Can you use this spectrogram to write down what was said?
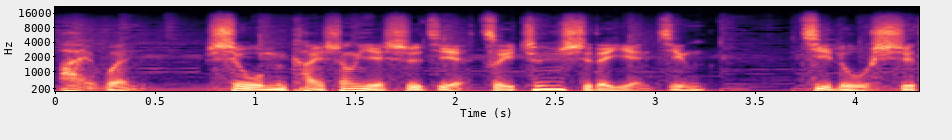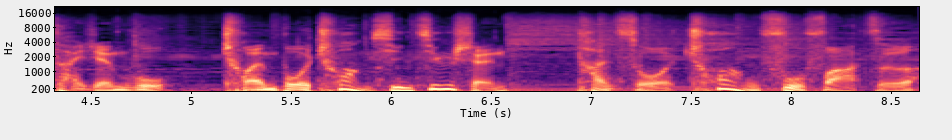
爱问是我们看商业世界最真实的眼睛，记录时代人物，传播创新精神，探索创富法则。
